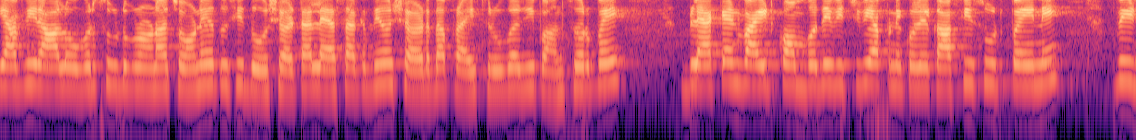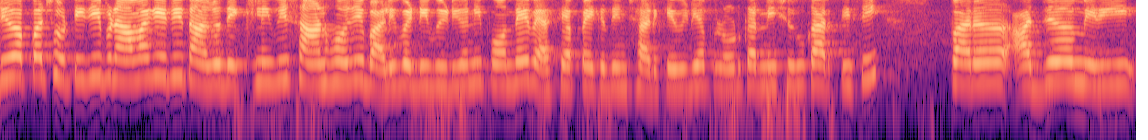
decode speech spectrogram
ਜਾਂ ਫਿਰ ਆਲ ਓਵਰ ਸੂਟ ਬਣਾਉਣਾ ਚਾਹੁੰਦੇ ਹੋ, ਤੁਸੀਂ ਦੋ ਸ਼ਰਟਾਂ ਲੈ ਸਕਦੇ ਹੋ। ਸ਼ਰਟ ਦਾ ਪ੍ਰਾਈਸ ਰਹੂਗਾ ਜੀ 500 ਰੁਪਏ। ਬਲੈਕ ਐਂਡ ਵਾਈਟ ਕੰਬੋ ਦੇ ਵਿੱਚ ਵੀ ਆਪਣੇ ਕੋਲੇ ਕਾਫੀ ਸੂਟ ਪਏ ਨੇ। ਵੀਡੀਓ ਆਪਾਂ ਛੋਟੀ ਜੀ ਬਣਾਵਾਂਗੇ ਜੀ, ਤਾਂ ਜੋ ਦੇਖਣੀ ਵੀ ਆਸਾਨ ਹੋ ਜੇ। ਬਾਲੀ ਵੱਡੀ ਵੀਡੀਓ ਨਹੀਂ ਪਾਉਂਦੇ। ਵੈਸੇ ਆਪਾਂ ਇੱਕ ਦਿਨ ਛੱਡ ਕੇ ਵੀਡੀਓ ਅਪਲੋਡ ਕਰਨੀ ਸ਼ੁਰੂ ਕਰਤੀ ਸੀ। ਪਰ ਅੱਜ ਮੇਰੀ,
